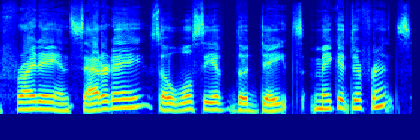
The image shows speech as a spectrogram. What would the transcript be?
Friday and Saturday, so we'll see if the dates make a difference.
